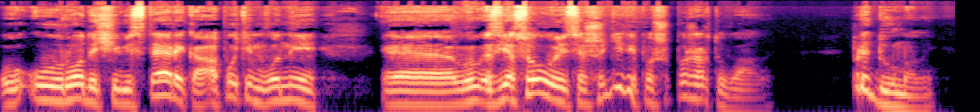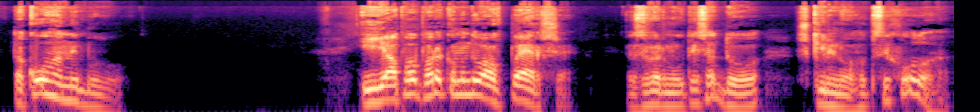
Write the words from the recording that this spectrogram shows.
у, у родичів істерика, а потім вони з'ясовується, що діти пожартували, придумали. Такого не було. І я порекомендував перше звернутися до шкільного психолога.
